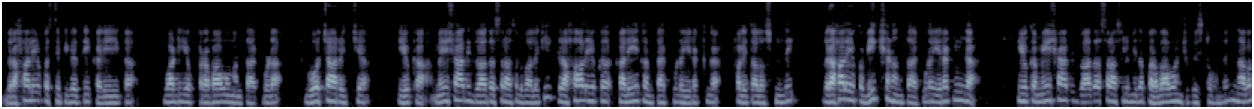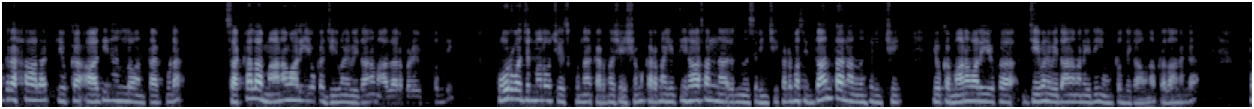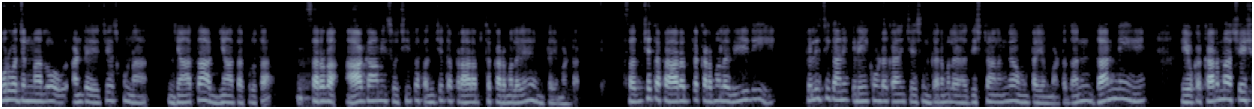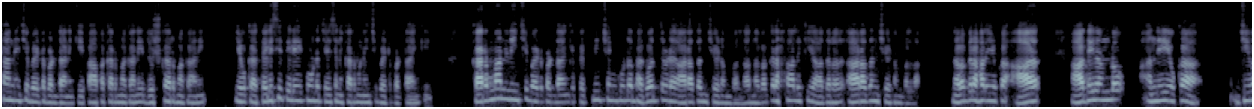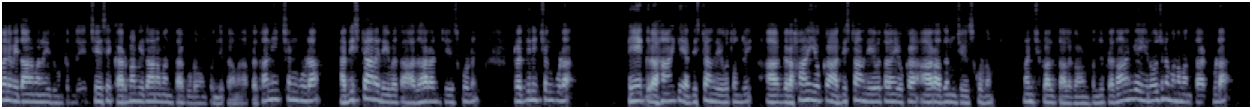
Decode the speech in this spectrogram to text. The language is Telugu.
గ్రహాల యొక్క స్థితిగతి కలియిక వాటి యొక్క ప్రభావం అంతా కూడా గోచారిత్య ఈ యొక్క మేషాది ద్వాదశ రాశుల వాళ్ళకి గ్రహాల యొక్క కలయిక అంతా కూడా ఈ రకంగా ఫలితాలు వస్తుంది. గ్రహాల యొక్క వీక్షణ అంతా కూడా ఈ రకంగా ఈ యొక్క మేషాది ద్వాదశ రాశుల మీద ప్రభావం చూపిస్తూ ఉంది. నవగ్రహాల యొక్క ఆధీనంలో అంతా కూడా సకల మానవాళి యొక్క జీవన విధానం ఆధారపడి ఉంటుంది. పూర్వజన్మలో చేసుకున్న కర్మశేషం కర్మ ఇతిహాసాన్ని అనుసరించి కర్మ సిద్ధాంతాన్ని అనుసరించి ఈ యొక్క మానవాళి యొక్క జీవన విధానం అనేది ఉంటుంది కావున ప్రధానంగా. పూర్వజన్మలో అంటే చేసుకున్న జ్ఞాత అజ్ఞాత కృత సర్వ ఆగామి సుచిత సంచిత ప్రారంభ కర్మలనే ఉంటాయన్నమాట. సంచిత ప్రారంభ కర్మలు అనేది తెలిసి కానీ తెలియకుండా కానీ చేసిన కర్మల అధిష్టానంగా ఉంటాయి అన్నమాట దాన్ని దాన్ని ఈ యొక్క కర్మ శేషాన్ని నుంచి బయటపడడానికి పాపకర్మ కానీ దుష్కర్మ కానీ ఈ యొక్క తెలిసి తెలియకుండా చేసిన కర్మ నుంచి బయటపడడానికి కర్మాన్ని నుంచి బయటపడడానికి ప్రతినిత్యం కూడా భగవంతుడి ఆరాధన చేయడం వల్ల నవగ్రహాలకి ఆధార ఆరాధన చేయడం వల్ల నవగ్రహాల యొక్క ఆ ఆధీనంలో అన్ని యొక్క జీవన విధానం అనేది ఉంటుంది. చేసే కర్మ విధానం అంతా కూడా ఉంటుంది. కావున ప్రతినిత్యం కూడా అధిష్టాన దేవత ఆధారం చేసుకోవడం ప్రతినిత్యం కూడా ఏ గ్రహానికి అధిష్టాన దేవత ఉంది ఆ గ్రహాన్ని యొక్క అధిష్టాన దేవత యొక్క ఆరాధన చేసుకోవడం మంచి ఫలితాలుగా ఉంటుంది. ప్రధానంగా ఈ రోజున మనమంతా కూడా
